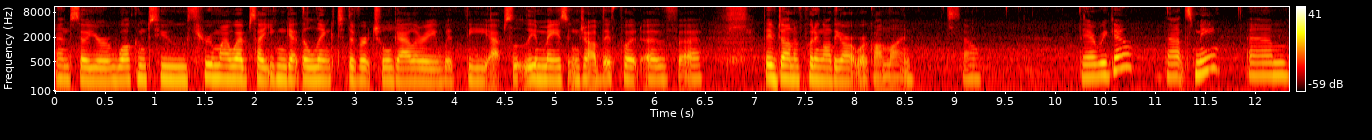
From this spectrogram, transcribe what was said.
and so you're welcome to, through my website, you can get the link to the virtual gallery with the absolutely amazing job they've put of, uh, they've done of putting all the artwork online. So there we go. That's me. Um,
